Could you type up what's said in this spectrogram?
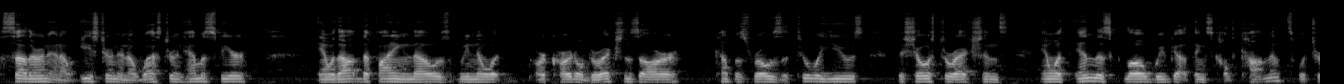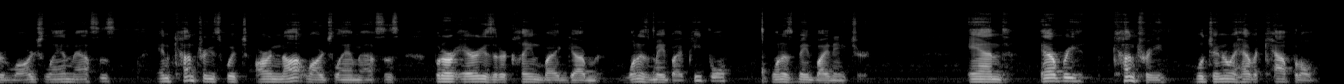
southern and a eastern and a western hemisphere. And without defining those, we know what our cardinal directions are. Compass rose the tool we use to show us directions. And within this globe, we've got things called continents, which are large land masses, and countries, which are not large land masses, but are areas that are claimed by government. One is made by people, one is made by nature. And every country will generally have a capital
